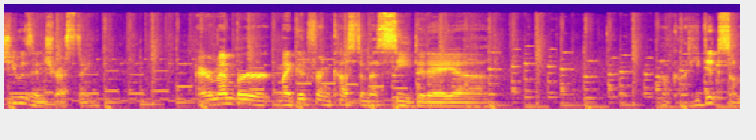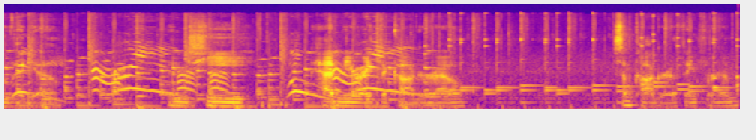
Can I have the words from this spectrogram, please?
She was interesting. I remember my good friend Custom SC did a, uh... Oh god, he did some video. And he had me write the Kagero. Some Kagero thing for him.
